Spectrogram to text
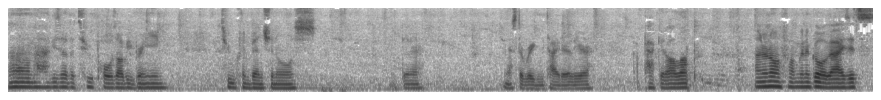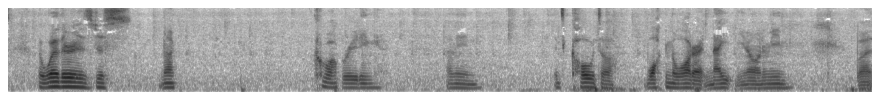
Um, these are the two poles I'll be bringing. Two conventionals. Right there. And that's the rig we tied earlier. Gotta pack it all up. I don't know if I'm gonna go, guys. It's the weather is just not cooperating. I mean, it's cold to walk in the water at night, you know what I mean? But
